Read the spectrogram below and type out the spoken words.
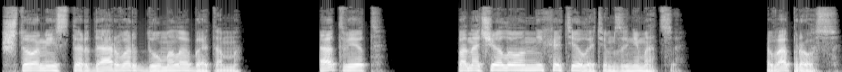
Что мистер Дарвард думал об этом? Ответ. Поначалу он не хотел этим заниматься. Вопрос.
